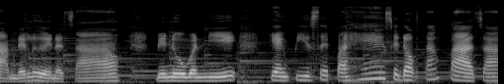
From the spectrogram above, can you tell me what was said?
ามได้เลยนะเจ้า เมนูวันนี้แกงปีใส่ปลาแห้งใส่ดอกตั้งป่าจ้า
